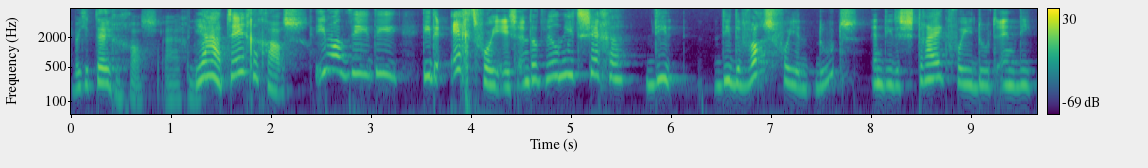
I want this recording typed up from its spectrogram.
Beetje tegengas eigenlijk. Ja, tegengas. Iemand die, die, die er echt voor je is. En dat wil niet zeggen die, die de was voor je doet en die de strijk voor je doet. En die,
